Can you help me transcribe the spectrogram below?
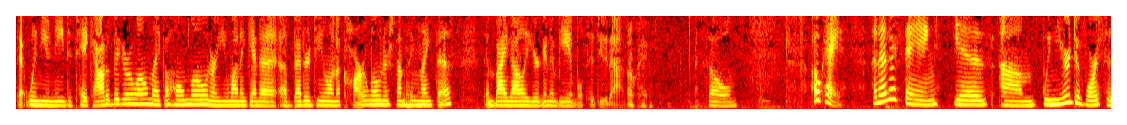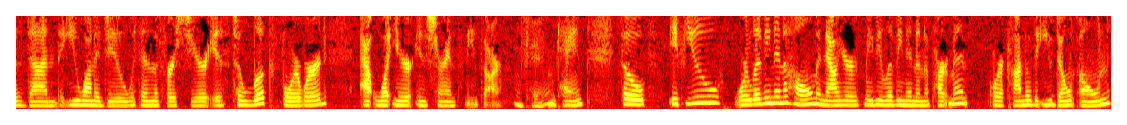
that when you need to take out a bigger loan, like a home loan, or you want to get a, a better deal on a car loan or something like this, then by golly, you're going to be able to do that. Okay. So, okay. Another thing is um, when your divorce is done, that you want to do within the first year is to look forward at what your insurance needs are. Okay. Okay. So if you were living in a home and now you're maybe living in an apartment or a condo that you don't own,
